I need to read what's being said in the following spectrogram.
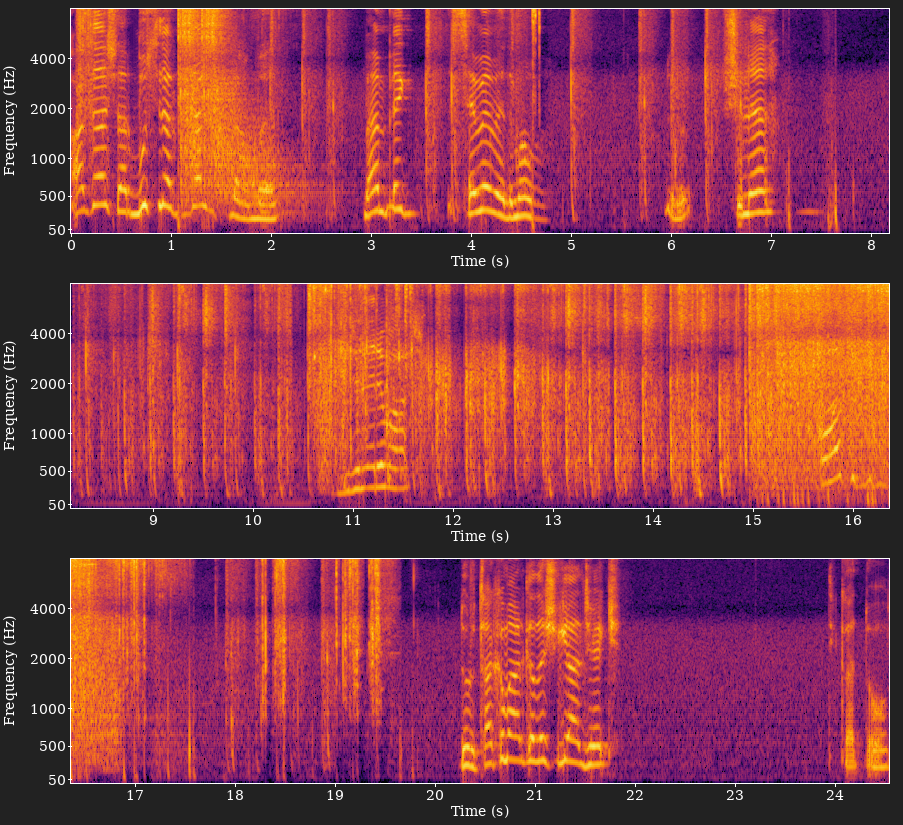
Arkadaşlar bu silah güzel bir silah mı? Ben pek sevemedim ama. Dur. Şu? Birileri var. Dur takım arkadaşı gelecek. Dikkatli ol.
